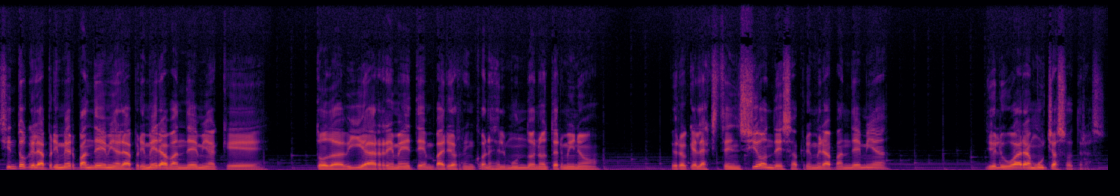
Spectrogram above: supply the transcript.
Siento que la primera pandemia, la primera pandemia que todavía remete en varios rincones del mundo no terminó pero que la extensión de esa primera pandemia dio lugar a muchas otras.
